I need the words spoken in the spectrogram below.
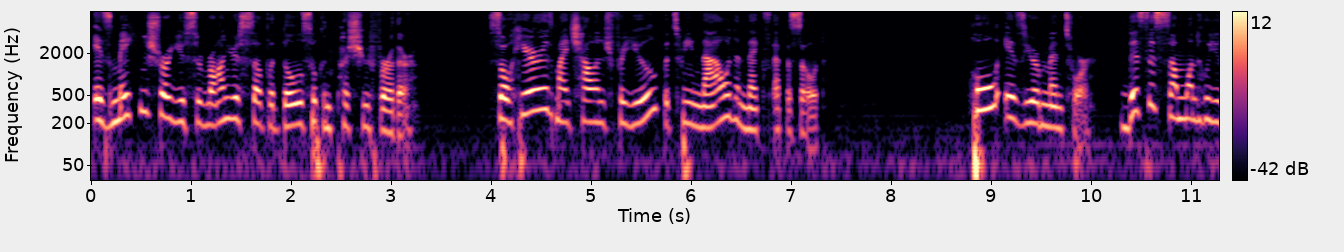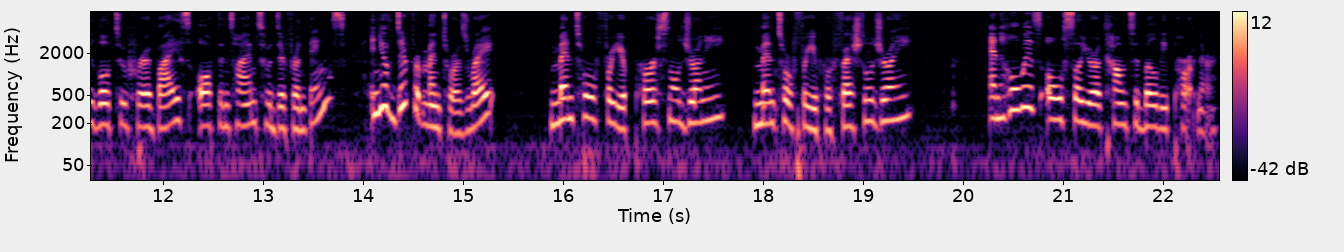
is making sure you surround yourself with those who can push you further. So here is my challenge for you between now and the next episode. Who is your mentor? This is someone who you go to for advice, oftentimes for different things. And you have different mentors, right? Mentor for your personal journey, mentor for your professional journey, and who is also your accountability partner.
